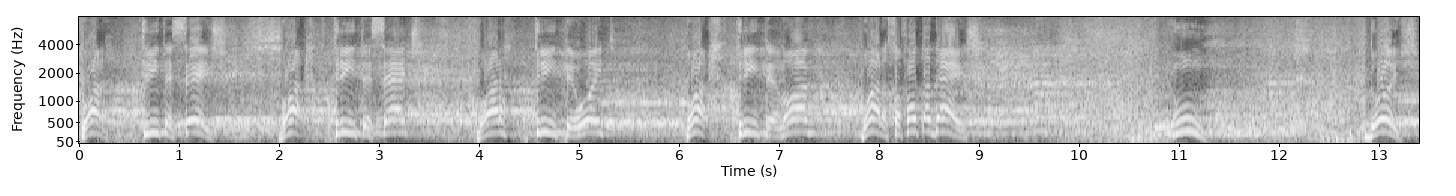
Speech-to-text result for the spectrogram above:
bora, 36, bora, 37, bora, 38, bora, 39, bora, só falta 10. 1, 2,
